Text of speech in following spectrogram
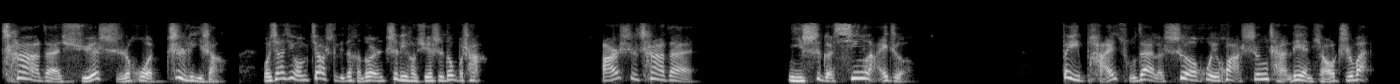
差在学识或智力上，我相信我们教室里的很多人智力和学识都不差，而是差在你是个新来者，被排除在了社会化生产链条之外，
